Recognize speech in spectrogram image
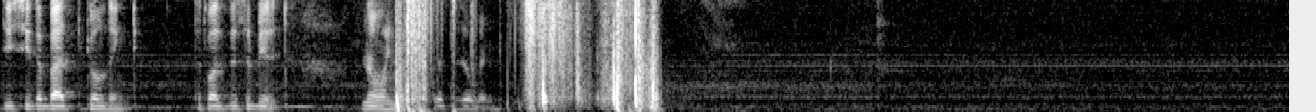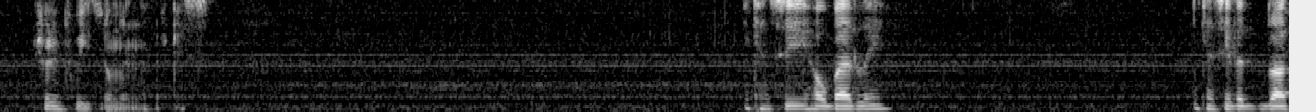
Do you see the bad gilding that was disappeared? No I know. Let's zoom in Shouldn't we zoom in, I guess? You can see how badly you can see the black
